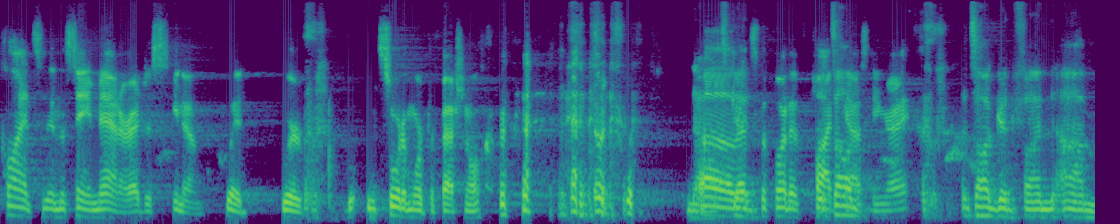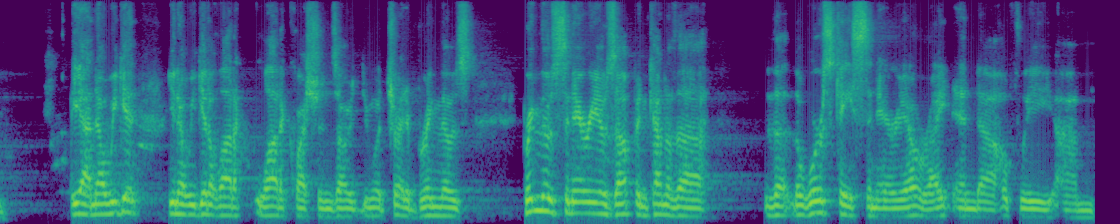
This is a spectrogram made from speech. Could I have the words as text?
clients in the same manner. I just, you know, we're, we're sort of more professional. No, Oh, that's the fun of It's all- podcasting, right? it's all good fun. Um, yeah, no, we get you know we get a lot of a lot of questions. I would, try to bring those bring those scenarios up in kind of the the, the worst case scenario, right? And uh, hopefully, um,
